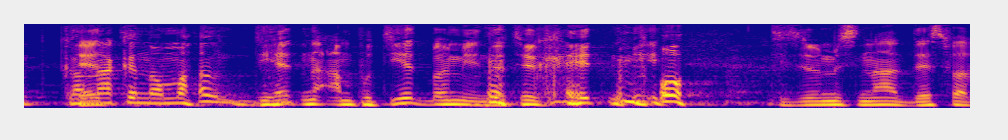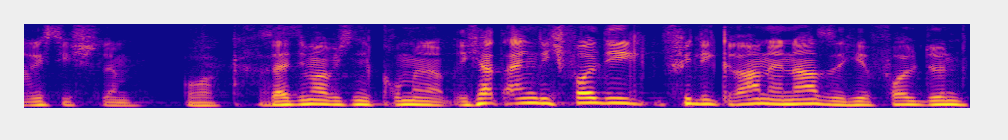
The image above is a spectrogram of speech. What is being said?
Kanake normal. Die hätten amputiert bei mir in der Türkei. Hätten die, die so müssen nah, das war richtig schlimm. Oh, krass. Seitdem habe ich eine krumme Nase. Ich hatte eigentlich voll die filigrane Nase hier, voll dünn.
